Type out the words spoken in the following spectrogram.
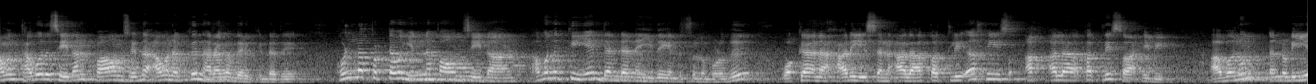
அவன் தவறு செய்தான் பாவம் செய்தான் அவனுக்கு நரகம் இருக்கின்றது. கொல்லப்பட்டவன் என்ன பாவம் செய்தான்? அவனுக்கு ஏன் தண்டனை இது என்று சொல்லும் பொழுது ஒக்கான ஹரீசன் அலா கத்லி அஹீஸ் அலா கத்லி சாஹிபி. அவனும் தன்னுடைய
